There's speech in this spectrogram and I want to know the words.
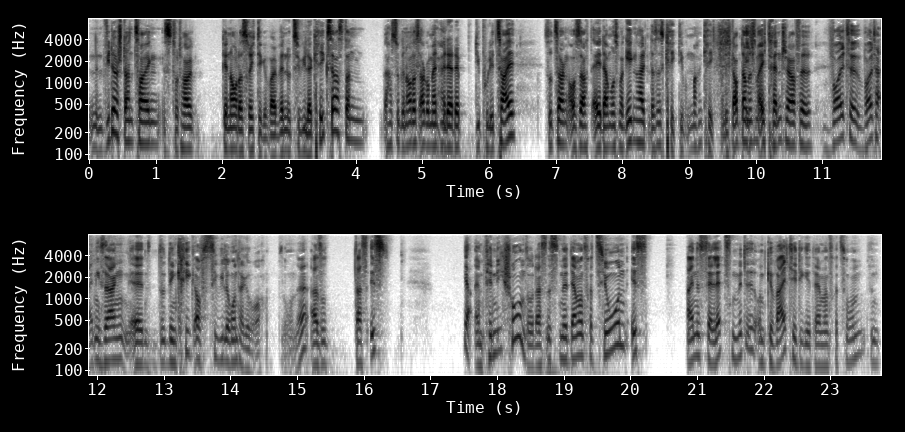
einen Widerstand zeigen, ist total genau das Richtige. Weil wenn du ziviler Krieg sagst, dann hast du genau das Argument, mit der der- die Polizei sozusagen auch sagt, ey, da muss man gegenhalten, das ist Krieg, die machen Krieg. Und ich glaube, da Ich- müssen wir echt Trennschärfe wollte, wollte eigentlich sagen, äh, so den Krieg aufs Zivile runtergebrochen. So, ne? Also das ist, ja, empfinde ich schon so. Das ist eine Demonstration, ist eines der letzten Mittel und gewalttätige Demonstrationen sind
